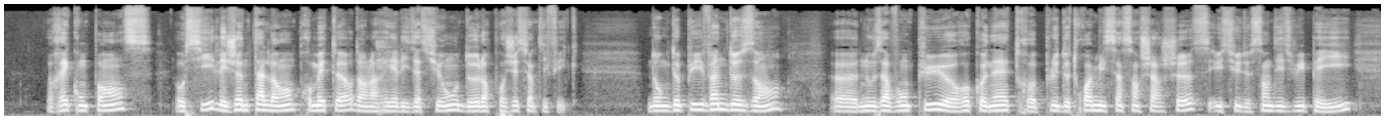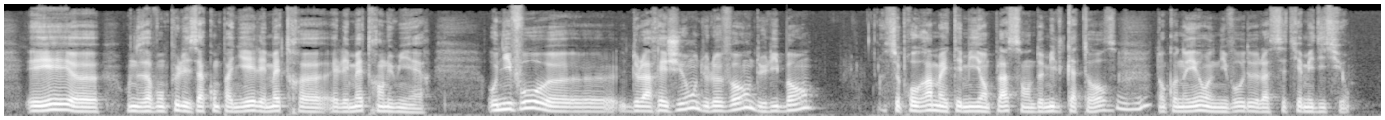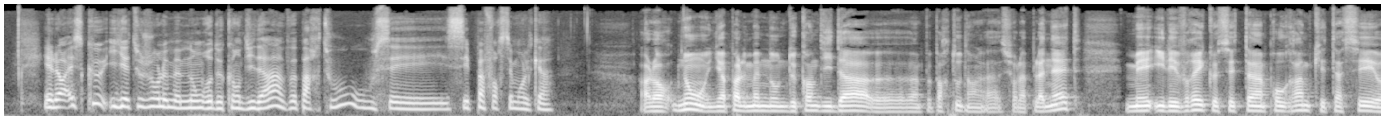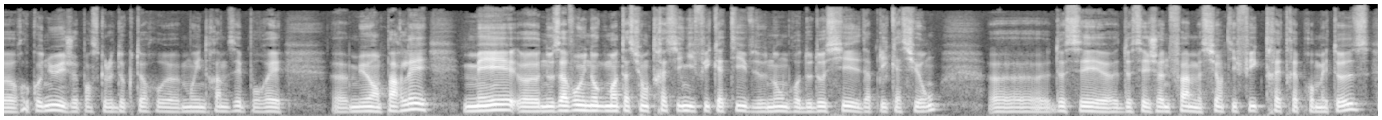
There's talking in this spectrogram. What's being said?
récompense aussi les jeunes talents prometteurs dans la réalisation de leurs projets scientifiques. Donc depuis 22 ans, euh, nous avons pu euh, reconnaître plus de 3500 chercheuses issues de 118 pays et euh, nous avons pu les accompagner les mettre, et les mettre en lumière. Au niveau de la région, du Levant, du Liban, ce programme a été mis en place en 2014, mhm. donc on est au niveau de la septième édition. Et alors, est-ce qu'il y a toujours le même nombre de candidats un peu partout ou c'est n'est pas forcément le cas? Alors non, il n'y a pas le même nombre de candidats euh, un peu partout dans la, sur la planète, mais il est vrai que c'est un programme qui est assez euh, reconnu et je pense que le docteur euh, Moïn Ramsey pourrait mieux en parler, mais nous avons une augmentation très significative du nombre de dossiers et d'applications de, ces, de ces jeunes femmes scientifiques très très prometteuses.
